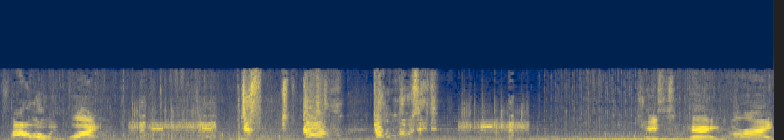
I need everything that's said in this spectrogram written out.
Follow it. Why? Just, just go! Don't lose it. Jesus, okay, all right.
